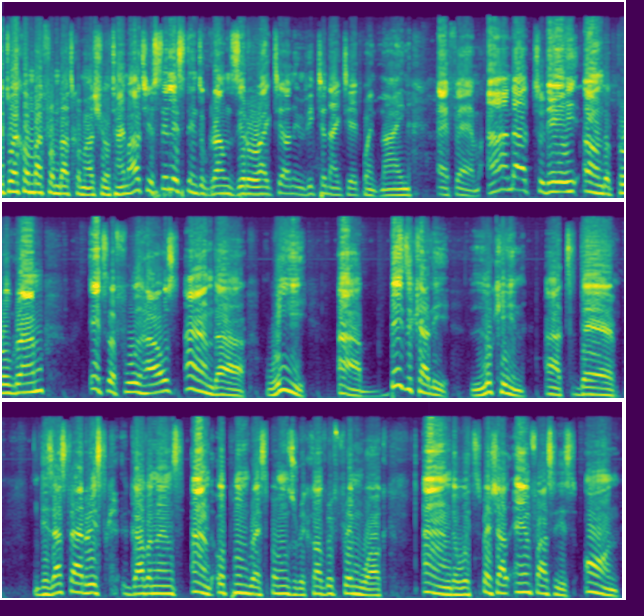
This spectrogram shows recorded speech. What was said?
Right, welcome back from that commercial time out. You're still listening to Ground Zero right here on Invicta 98.9 FM. And uh, today on the program, it's a full house, and uh, we are basically looking at the disaster risk governance and open response recovery framework, and with special emphasis on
